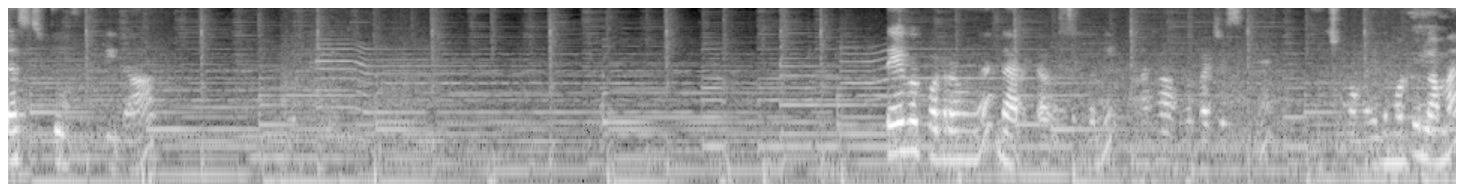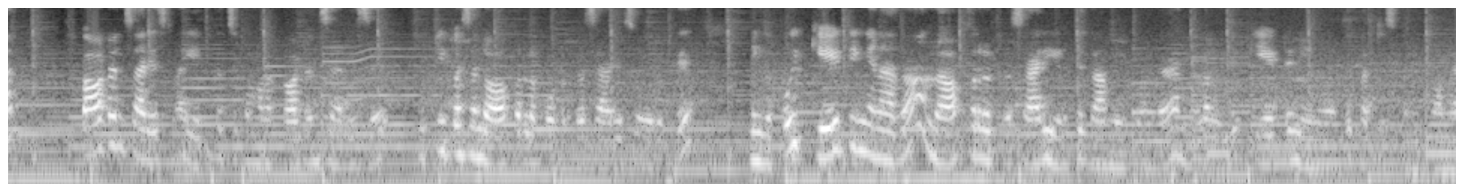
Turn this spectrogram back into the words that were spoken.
ஜஸ்ட் டூ ஃபிஃப்டி தான். தேவைப்படுறவங்க டேரெக்டாக விசிட் பண்ணி அழகாக அவங்க பர்ச்சேஸ் பண்ணி வச்சுக்கோங்க. இது மட்டும் இல்லாமல் காட்டன் சாரீஸ்லாம் எக்கச்சக்கமான காட்டன் சாரீஸு ஃபிஃப்டி பர்சன்ட் ஆஃபரில் போட்டிருக்கிற சாரீஸும் இருக்குது நீங்கள் போய் கேட்டிங்கன்னா தான் அந்த ஆஃபர் இருக்கிற சாரீ எடுத்து காமிப்பாங்க. அதனால் வந்து கேட்டு நீங்கள் வந்து பர்ச்சேஸ் பண்ணிக்கோங்க.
